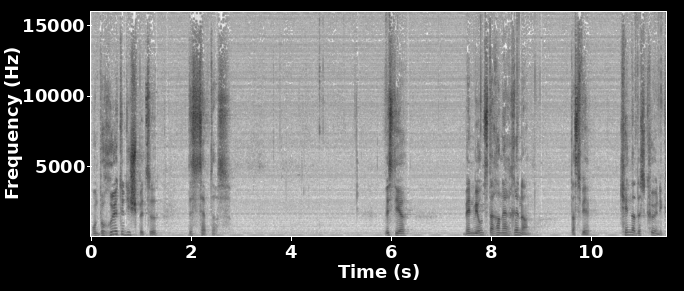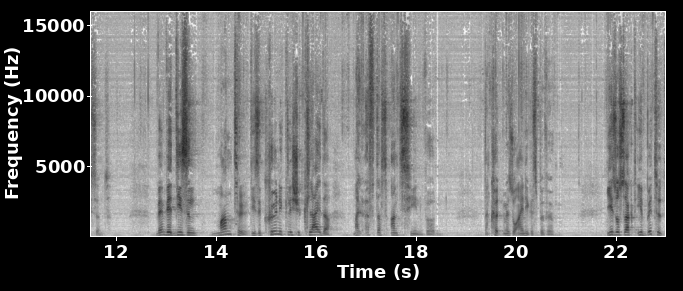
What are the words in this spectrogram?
und berührte die Spitze des Zepters. Wisst ihr, wenn wir uns daran erinnern, dass wir Kinder des Königs sind. Wenn wir diesen Mantel, diese königliche Kleider mal öfters anziehen würden, dann könnten wir so einiges bewirken. Jesus sagt, ihr bittet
